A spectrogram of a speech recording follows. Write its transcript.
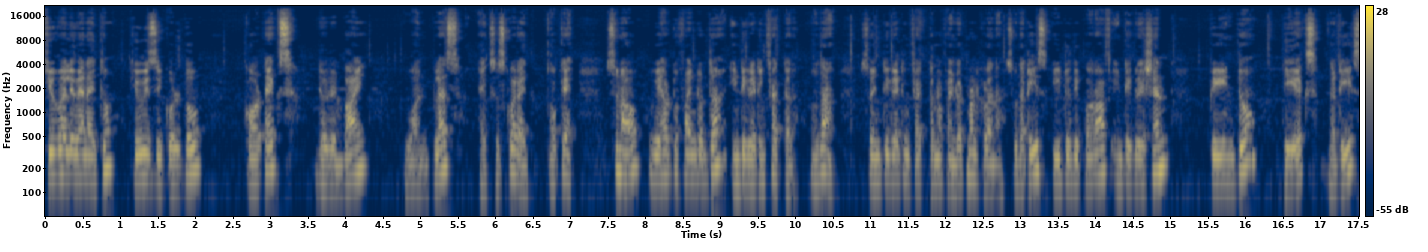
ಕ್ಯೂ ವ್ಯಾಲ್ಯೂ ಏನಾಯ್ತು? Q is equal to cot x divided by one plus x square ಆಯ್ತು. ಓಕೆ ಸೊ ನಾವು we have to find out the integrating factor ಹೌದಾ? ಸೊ ಇಂಟಿಗ್ರೇಟಿಂಗ್ ಫ್ಯಾಕ್ಟರ್ನ ಫೈಂಡ್ ಔಟ್ ಮಾಡ್ಕೊಳ್ಳೋಣ so that is e to the power of integration p into d x that is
